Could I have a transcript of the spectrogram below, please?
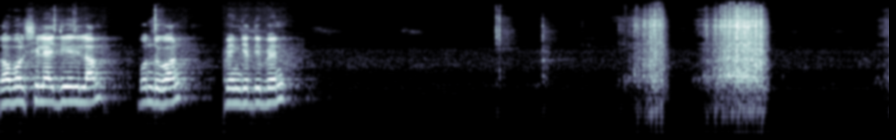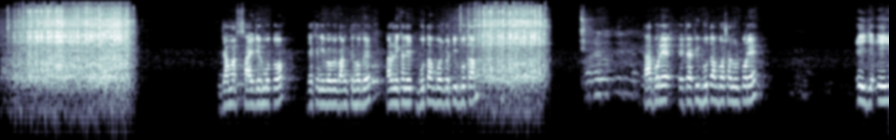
ডবল সেলাই দিয়ে দিলাম বন্ধুগণ ভেঙে দিবেন। জামার সাইডের মতো, দেখেন এইভাবে বাঁধতে হবে। কারণ এখানে বুতাম বসবে টিপ বুতাম তারপরে এটা টিপ বুতাম বসানোর পরে, এই যে এই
